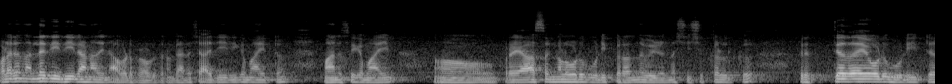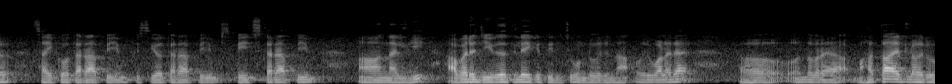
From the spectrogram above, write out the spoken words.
വളരെ നല്ല രീതിയിലാണ് അതിന് അവിടെ പ്രവർത്തനം. കാരണം ശാരീരികമായിട്ടും മാനസികമായും പ്രയാസങ്ങളോടുകൂടി പിറന്നു വീഴുന്ന ശിശുക്കൾക്ക് കൃത്യതയോട് കൂടിയിട്ട് സൈക്കോ തെറാപ്പിയും ഫിസിയോതെറാപ്പിയും സ്പീച്ച് തെറാപ്പിയും നൽകി അവരെ ജീവിതത്തിലേക്ക് തിരിച്ചു കൊണ്ടുവരുന്ന ഒരു വളരെ എന്താ പറയുക മഹത്തായിട്ടുള്ള ഒരു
